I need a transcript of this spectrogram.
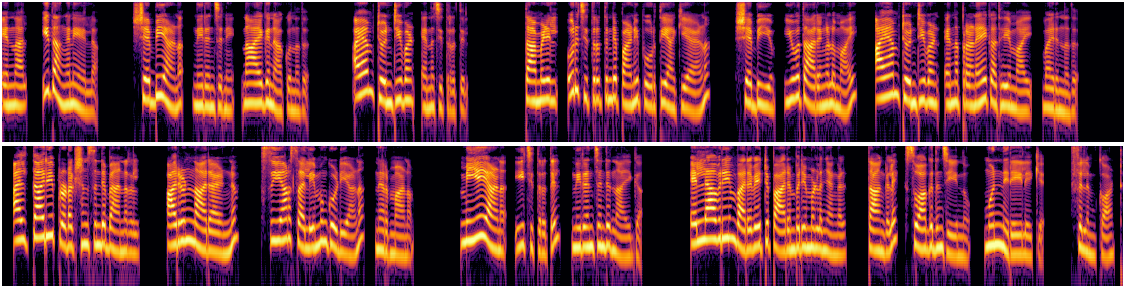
എന്നാൽ ഇതങ്ങനെയല്ല. ഷെബിയാണ് നിരഞ്ജനെ നായകനാക്കുന്നത്. ഐ ആം ട്വന്റി വൺ എന്ന ചിത്രത്തിൽ. തമിഴിൽ ഒരു ചിത്രത്തിന്റെ പണി പൂർത്തിയാക്കിയാണ് ഷെബിയും യുവതാരങ്ങളുമായി ഐ ആം ട്വന്റി വൺ എന്ന പ്രണയകഥയുമായി വരുന്നത്. അൽത്താരി പ്രൊഡക്ഷൻസിന്റെ ബാനറിൽ അരുൺ നാരായണനും സി ആർ സലീമും കൂടിയാണ് നിർമ്മാണം. മിയയാണ് ഈ ചിത്രത്തിൽ നിരഞ്ജന്റെ നായിക. എല്ലാവരെയും വരവേറ്റ് പാരമ്പര്യമുള്ള ഞങ്ങൾ താങ്കളെ സ്വാഗതം ചെയ്യുന്നു. മുൻനിരയിലേക്ക്. ഫിലിം കോട്ട്.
